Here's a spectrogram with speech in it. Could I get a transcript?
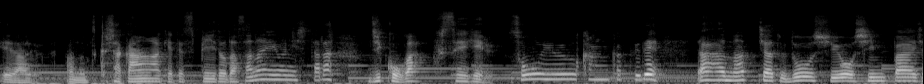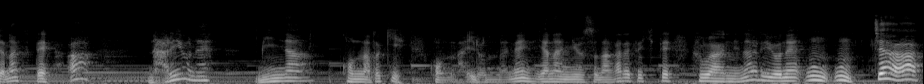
えー、あの車間開けてスピード出さないようにしたら事故が防げるそういう感覚でああなっちゃうとどうしよう心配じゃなくてああなるよねみんなこんな時こんないろんなね嫌なニュース流れてきて不安になるよね。うんうん。じゃあ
